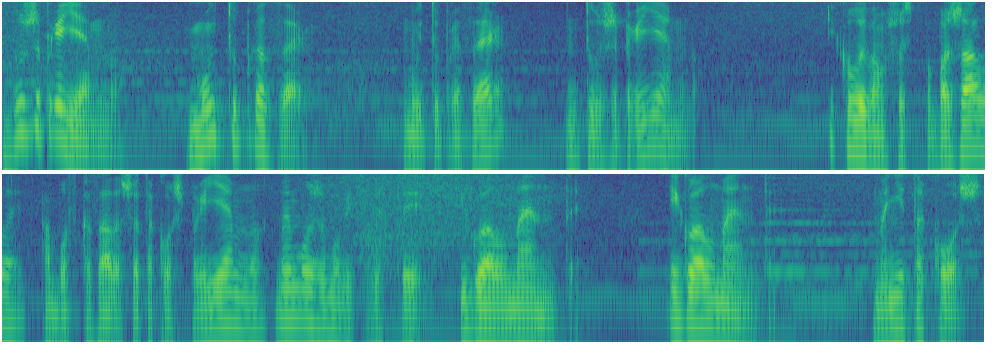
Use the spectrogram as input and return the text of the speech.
Дуже приємно. Muito prazer. Muito prazer – дуже приємно. І коли вам щось побажали або сказали, що також приємно, ми можемо відповісти igualmente. Igualmente. Мені також.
